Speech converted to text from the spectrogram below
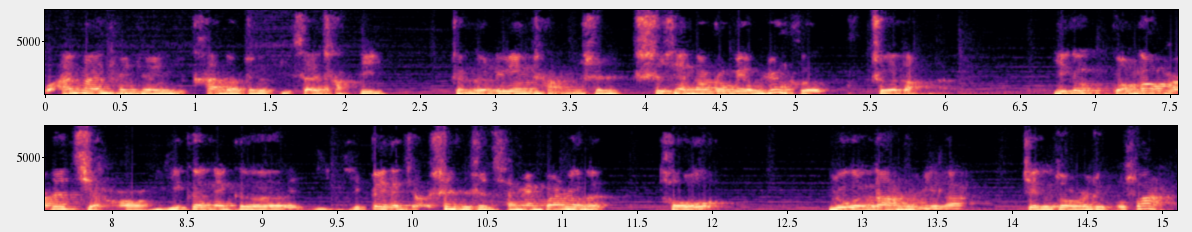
完完全全你看到这个比赛场地，整个绿茵场你是视线当中没有任何遮挡的，一个广告牌的角，一个那个椅椅背的角，甚至是前面观众的头，如果挡住你了，这个座位就不算了。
